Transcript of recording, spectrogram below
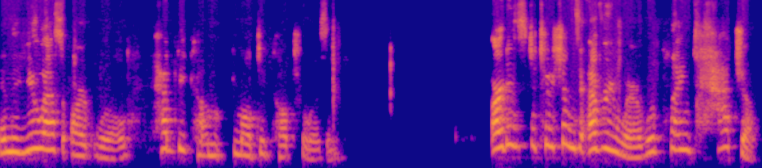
in the US art world had become multiculturalism. Art institutions everywhere were playing catch up,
